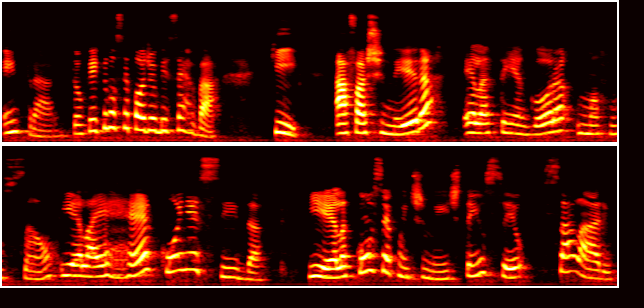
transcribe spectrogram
entrarem. Então, o que, que você pode observar? Que a faxineira, ela tem agora uma função e ela é reconhecida e ela, consequentemente, tem o seu salário,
